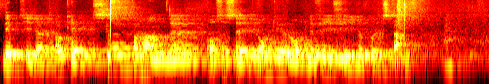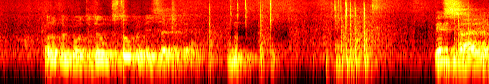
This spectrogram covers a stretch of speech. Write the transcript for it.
Det betyder att okej, okay, slump på handen och så säger vi om du gör om det fy fy, då får du ett straff. Och då får vi gå till domstol och visa ut det. Mm. Det är Sverige.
